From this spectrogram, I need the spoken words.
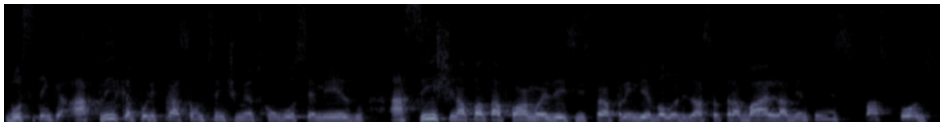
Você tem que aplica a purificação de sentimentos com você mesmo. Assiste na plataforma o exercício para aprender a valorizar seu trabalho. Lá dentro tem esses passos todos.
